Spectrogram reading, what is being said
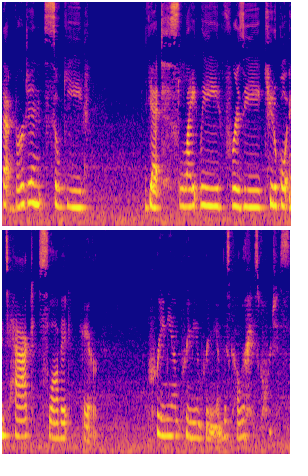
that virgin, silky, yet slightly frizzy, cuticle intact Slavic hair. Premium, premium, premium. This color is gorgeous.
